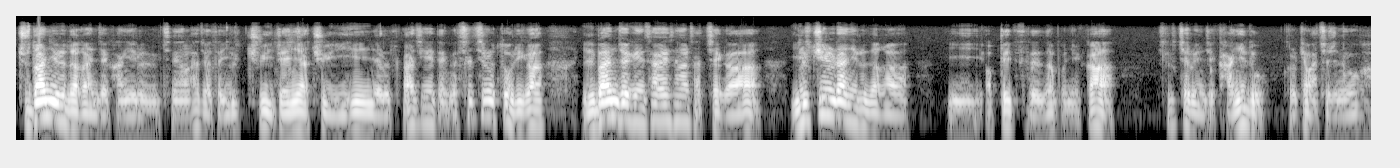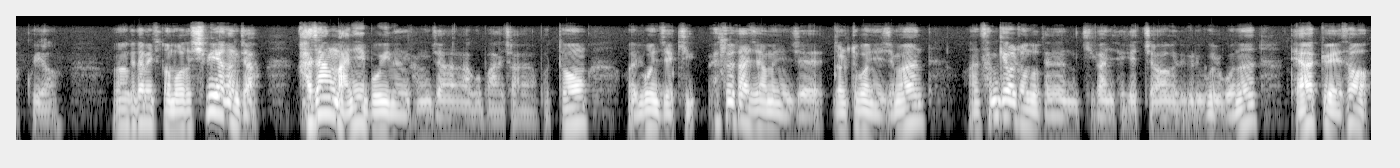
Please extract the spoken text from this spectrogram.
주 단위로다가 이제 강의를 진행을 하죠. 그래서 일주 1회냐 주 2회냐로 빠지게 되고 실제로 또 우리가 일반적인 사회생활 자체가 일주일 단위로다가 이 업데이트 되다 보니까 실제로 이제 강의도 그렇게 맞춰지는 것 같고요. 어, 그 다음에 넘어가서 12회 강좌. 가장 많이 모이는 강좌라고 봐져요. 보통, 어, 이건 이제 기, 횟수 따지자면 이제 12번이지만 한 3개월 정도 되는 기간이 되겠죠. 그리고 이거는 대학교에서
